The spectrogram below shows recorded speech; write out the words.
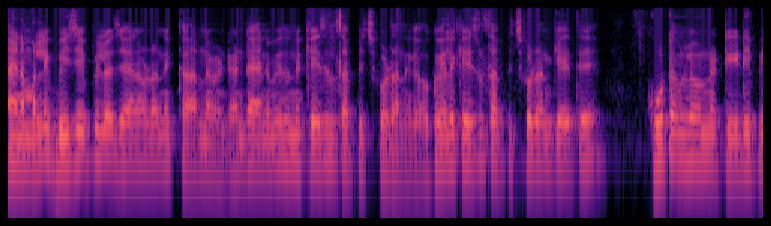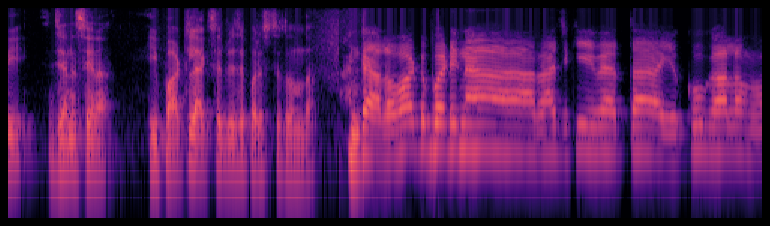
ఆయన మళ్ళీ బీజేపీలో జాయిన్ అవ్వడానికి కారణం ఏంటి? అంటే ఆయన మీద ఉన్న కేసులు తప్పించుకోవడానికి ఒకవేళ కేసులు తప్పించుకోవడానికి అయితే కూటమిలో ఉన్న టీడీపీ జనసేన ఈ పార్టీలు యాక్సెప్ట్ చేసే పరిస్థితి ఉందా? అంటే అలవాటు పడిన రాజకీయవేత్త ఎక్కువ కాలము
